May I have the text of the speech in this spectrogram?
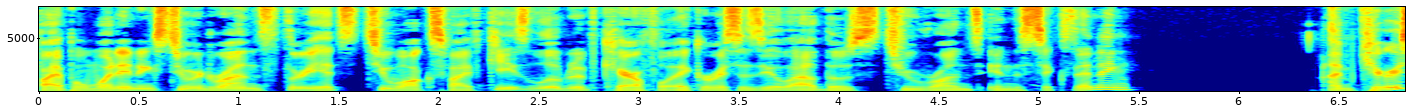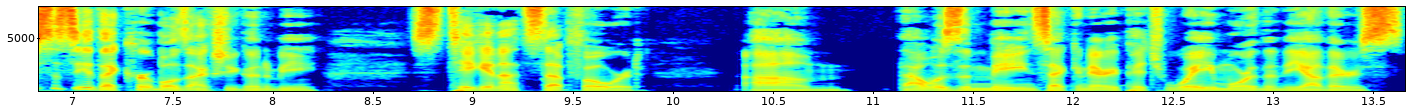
5.1 innings, two earned runs, three hits, two walks, five Ks. A little bit of careful Icarus as he allowed those two runs in the sixth inning. I'm curious to see if that curveball is actually going to be taking that step forward. Um, that was the main secondary pitch, way more than the others.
